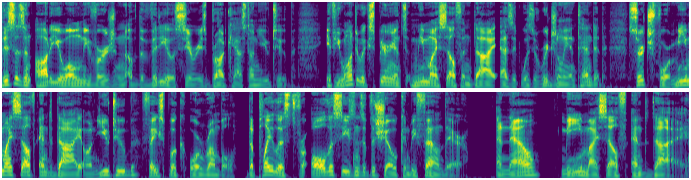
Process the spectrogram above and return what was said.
This is an audio only version of the video series broadcast on YouTube. If you want to experience Me, Myself, and Die as it was originally intended, search for Me, Myself, and Die on YouTube, Facebook, or Rumble. The playlists for all the seasons of the show can be found there. And now, Me, Myself, and Die.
